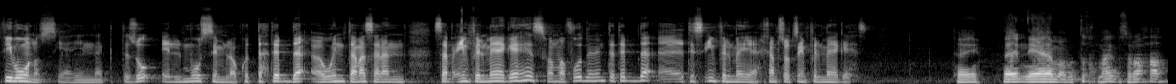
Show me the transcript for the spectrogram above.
في بونص يعني إنك تزق الموسم لو كنت هتبدأ وأنت مثلا 70% جاهز فالمفروض إن أنت تبدأ آه، 90% 95% جاهز. هي أنا متفق معاك بصراحة.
